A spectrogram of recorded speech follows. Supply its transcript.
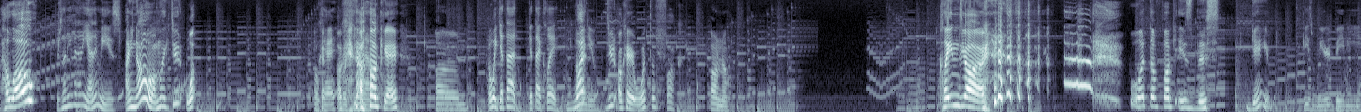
Hello? There's not even any enemies. I know. I'm like, dude, what? Okay. Okay. okay. Um, Oh wait, get that, get that clay. What? You. dude. Okay, what the fuck? Oh no. Clayton's yard. what the fuck is this game? These weird baby.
